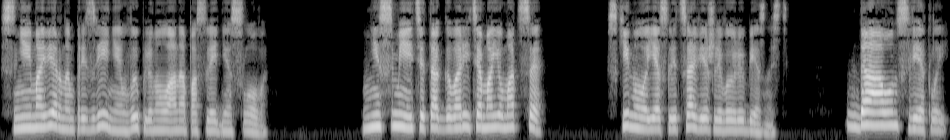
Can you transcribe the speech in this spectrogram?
С неимоверным презрением выплюнула она последнее слово. «Не смейте так говорить о моем отце!» Скинула я с лица вежливую любезность. «Да, он светлый,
